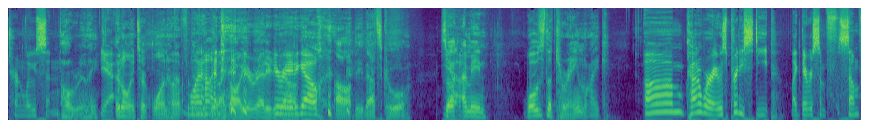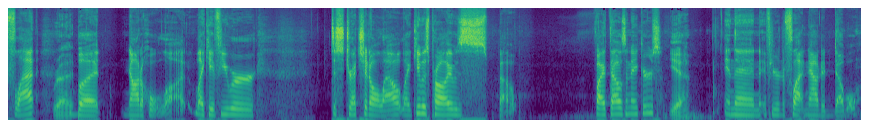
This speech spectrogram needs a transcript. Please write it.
turned loose and Oh, really? Yeah. It only took one hunt for One them to be like, "Oh, you're ready to you're go." ready to go. Oh, dude, that's cool. So, Yeah. I mean, what was the terrain like? um kind of where it was pretty steep. Like there was some some flat Right. but not a whole lot. Like if you were to stretch it all out, like it was probably it was about 5,000 acres Yeah. and then if you were to flatten out it'd double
